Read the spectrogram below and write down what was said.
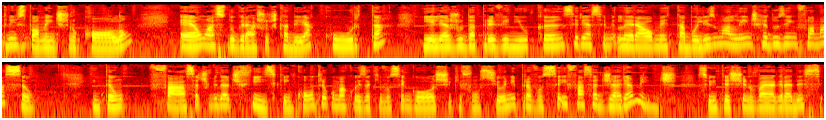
principalmente no cólon. É um ácido graxo de cadeia curta e ele ajuda a prevenir o câncer e acelerar o metabolismo, além de reduzir a inflamação. Então, faça atividade física, encontre alguma coisa que você goste, que funcione para você e faça diariamente. Seu intestino vai agradecer.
